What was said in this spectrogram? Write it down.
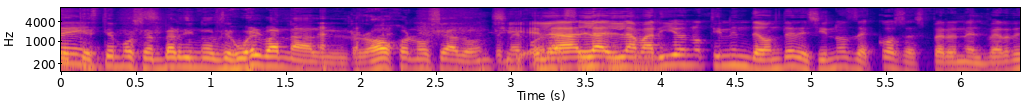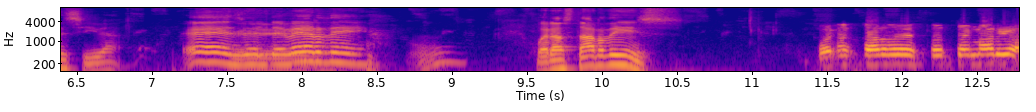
verde. Que, estemos en verde y nos devuelvan al rojo, no sé a dónde. Sí, la- así. la- el amarillo no tienen de dónde decirnos de cosas, pero en el verde sí, ¿verdad? Es el de verde. Uh. Buenas tardes. Buenas tardes, Pepe Mario.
